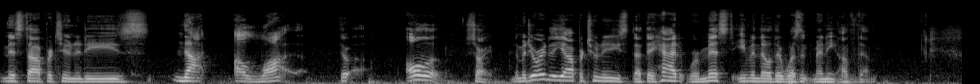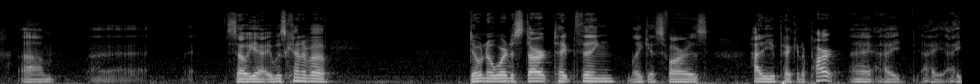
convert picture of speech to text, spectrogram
missed opportunities. Not a lot. There, all sorry, the majority of the opportunities that they had were missed, even though there wasn't many of them. Um, uh, so yeah, it was kind of a don't know where to start type thing. Like as far as how do you pick it apart? I I I, I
